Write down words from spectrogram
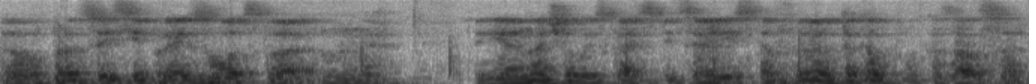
в процессе производства я начал искать специалистов, таков оказался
